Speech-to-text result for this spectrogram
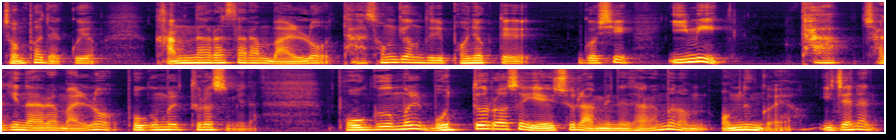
전파됐고요. 각 나라 사람 말로 다 성경들이 번역된 것이 이미 다 자기 나라 말로 복음을 들었습니다. 복음을 못 들어서 예수를 안 믿는 사람은 없는 거예요. 이제는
